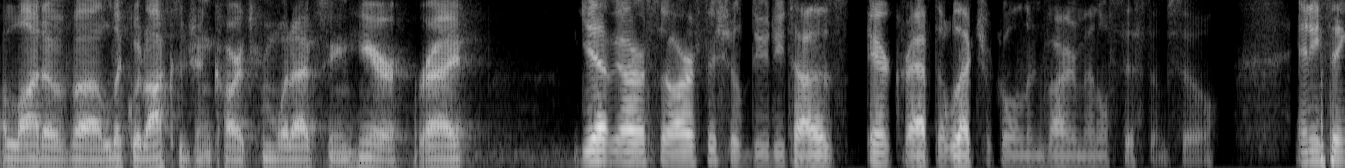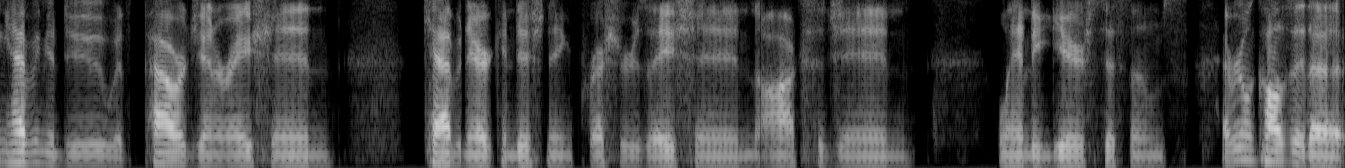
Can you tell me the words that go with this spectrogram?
a lot of uh, liquid oxygen carts, from what I've seen here, right? Yeah, we are. So our official duty title is aircraft electrical and environmental systems. So anything having to do with power generation, cabin air conditioning, pressurization, oxygen, landing gear systems. Everyone calls it a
